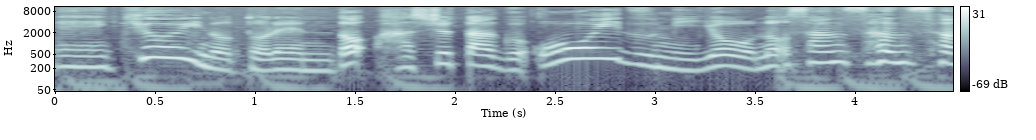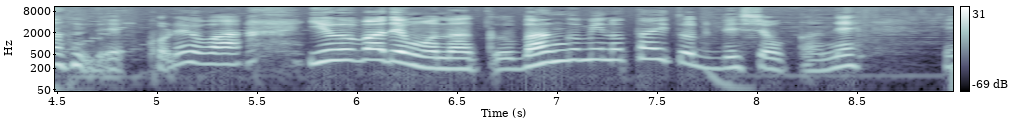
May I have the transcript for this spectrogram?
えー、9位のトレンド、ハッシュタグ、大泉洋の333で、これは言うまでもなく番組のタイトルでしょうかね。え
